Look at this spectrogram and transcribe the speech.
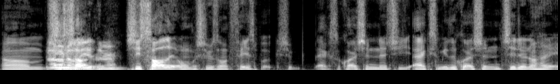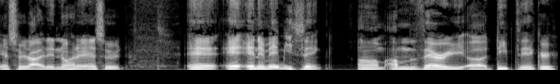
Um, I don't know saw, either. She saw it when she was on Facebook. She asked the question, and she asked me the question. She didn't know how to answer it. I didn't know how to answer it, and and, and it made me think. Um, I'm a very uh, deep thinker.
